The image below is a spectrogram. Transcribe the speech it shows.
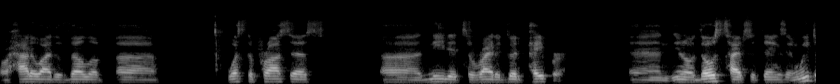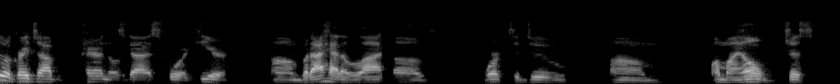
or how do I develop uh, what's the process uh, needed to write a good paper, and you know those types of things. And we do a great job preparing those guys for it here. Um, but I had a lot of work to do um, on my own, just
